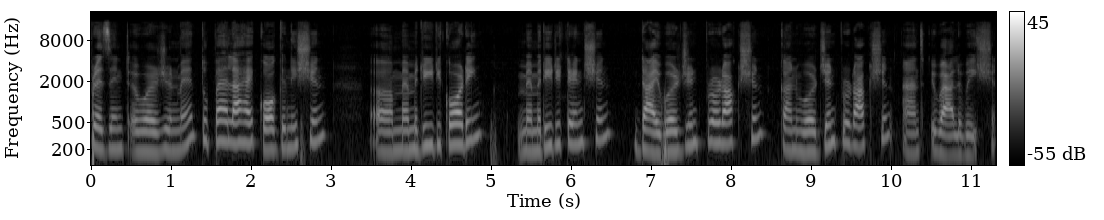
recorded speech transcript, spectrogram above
प्रेजेंट वर्जन में। तो पहला है cognition memory recording, memory retention, divergent production, convergent production, and evaluation.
